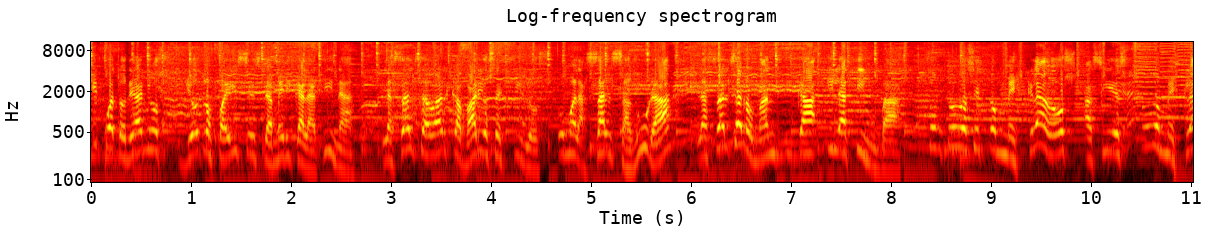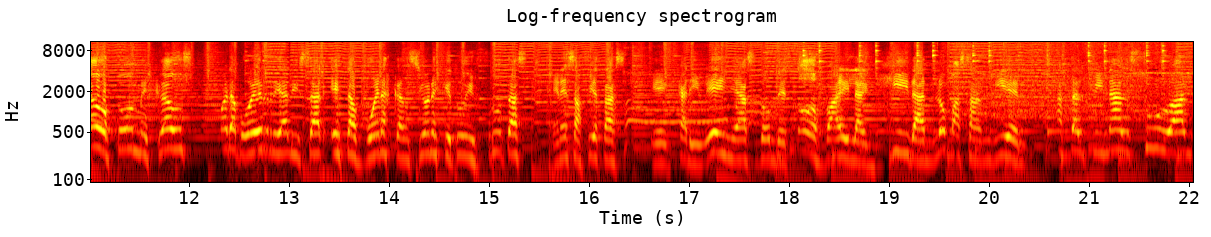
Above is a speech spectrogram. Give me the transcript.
ecuatorianos y otros países de América Latina. La salsa abarca varios estilos, como la salsa dura, la salsa romántica y la timba. Son todos estos mezclados, así es, todos mezclados, todos mezclados para poder realizar estas buenas canciones que tú disfrutas en esas fiestas eh, caribeñas donde todos bailan, giran, lo pasan bien. Hasta el final sudan,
